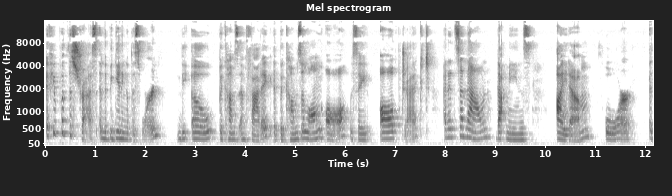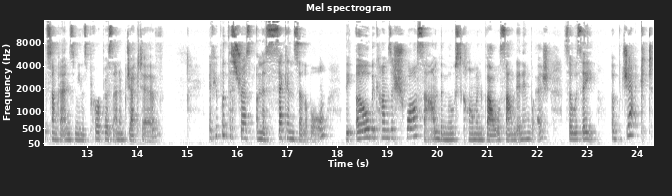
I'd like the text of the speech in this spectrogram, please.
if you put the stress in the beginning of this word, the O becomes emphatic. It becomes a long A. We say object, and it's a noun. That means item, or it sometimes means purpose and objective. If you put the stress on the second syllable, the O becomes a schwa sound, the most common vowel sound in English. So we say object.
